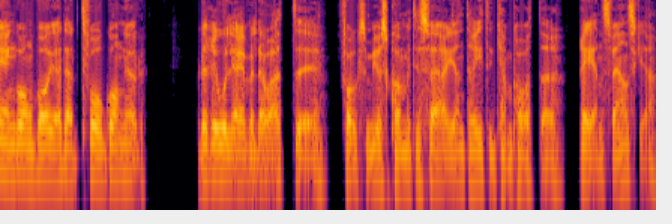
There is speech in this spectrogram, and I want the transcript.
En gång var jag där två gånger. Det roliga är väl då att eh, folk som just kommit till Sverige inte riktigt kan prata ren svenska.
